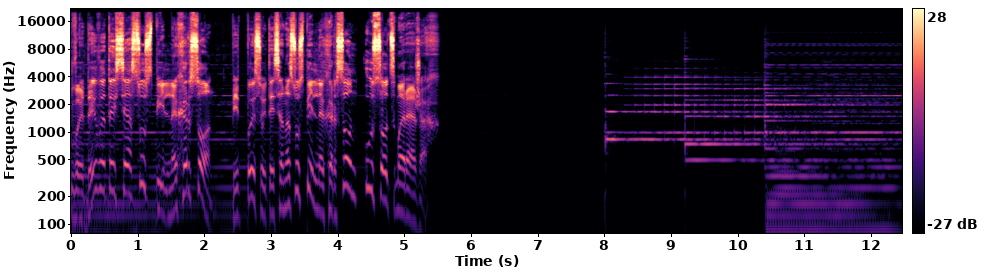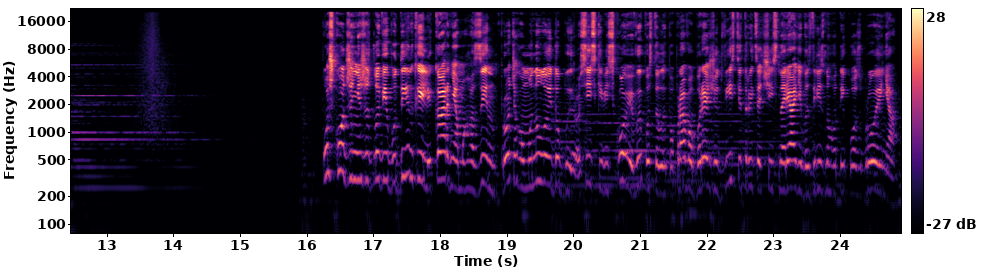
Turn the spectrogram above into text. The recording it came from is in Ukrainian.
Ви дивитеся Суспільне Херсон. Підписуйтеся на Суспільне Херсон у соцмережах. Пошкоджені житлові будинки, лікарня, магазин. Протягом минулої доби російські військові випустили по правобережжю 236 снарядів із різного типу озброєння.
